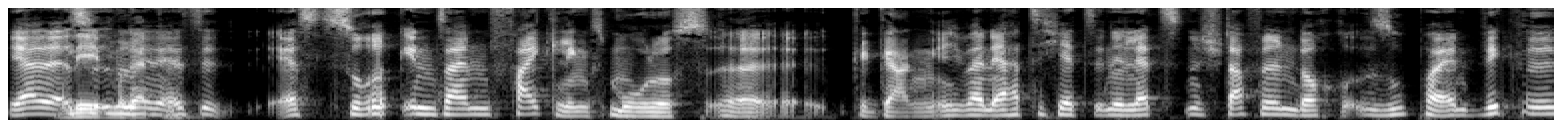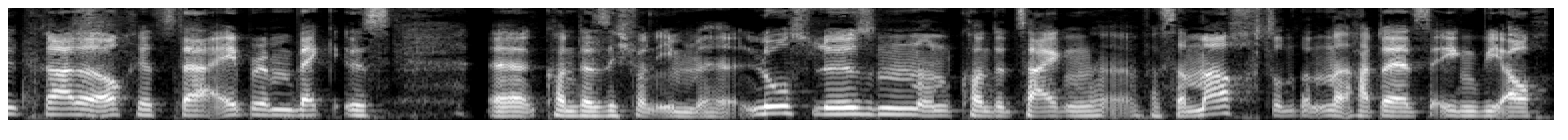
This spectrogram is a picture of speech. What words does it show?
Ja, er ist, er, er ist zurück in seinen Feiglingsmodus äh, gegangen. Ich meine, er hat sich jetzt in den letzten Staffeln doch super entwickelt. Gerade auch jetzt, da Abram weg ist, äh, konnte er sich von ihm äh, loslösen und konnte zeigen, äh, was er macht. Und dann hat er jetzt irgendwie auch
